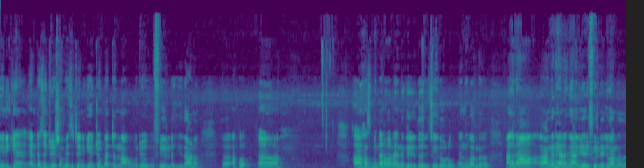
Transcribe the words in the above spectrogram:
എനിക്ക് എന്റെ സിറ്റുവേഷൻ വെച്ചിട്ട് എനിക്ക് ഏറ്റവും പറ്റുന്ന ഒരു ഫീൽഡ് ഇതാണ്. അപ്പോൾ ഹസ്ബൻഡാണ് പറഞ്ഞതെങ്കിൽ ഇത് ചെയ്തോളൂ എന്ന് പറഞ്ഞത്. അങ്ങനെ ആ അങ്ങനെയാണ് ഞാൻ ഈ ഒരു ഫീൽഡിൽ വന്നത്.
